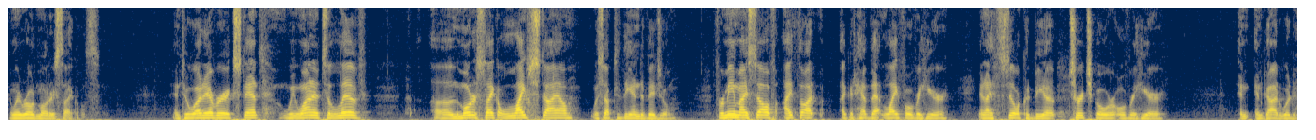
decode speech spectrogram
and we rode motorcycles. And to whatever extent we wanted to live uh, the motorcycle lifestyle was up to the individual. For me, myself, I thought I could have that life over here, and I still could be a churchgoer over here, and, and God would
